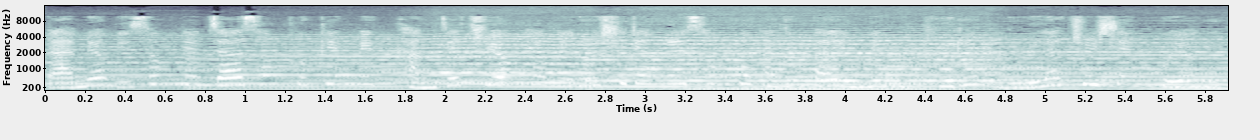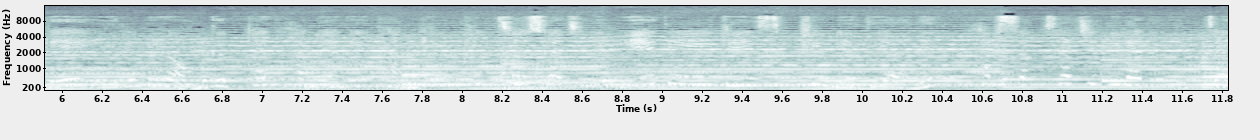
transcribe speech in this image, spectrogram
라며 미성년자 성폭행 및 강제 추역 혐의로 실형을 선고받은 바 있는 그룹 몰라 출신 고영욱의 이름을 언급한 화면이 담긴 캡처 사진을 이에 대해 DSP 미디어는 합성 사진이라는 입장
